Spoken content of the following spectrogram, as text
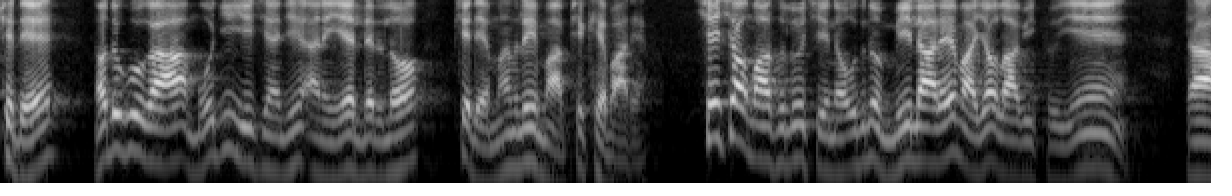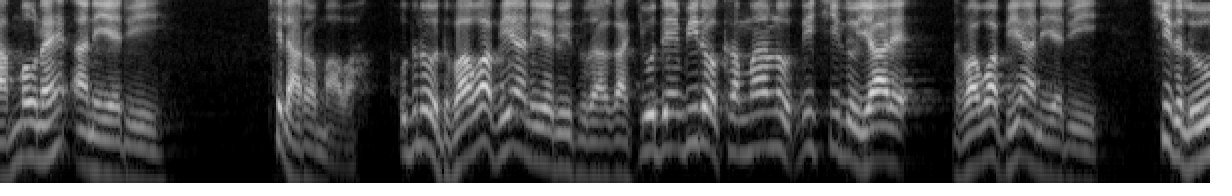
ဖြစ်တယ်နောက်တစ်ခုကမိုးကြီးရေရှမ်းချင်းအန်ရဲ့လက်တလောဖြစ်တယ်မန္တလေးမှာဖြစ်ခဲ့ပါတယ်ရှေ့လျှောက်မှာဆိုလို့ရှိရင်တော့ဦးဇင်းတို့မေလာထဲမှာရောက်လာပြီဆိုရင်ဒါမှုန်တိုင်းအန်ရဲ့တွေဖြစ်လာတော့မှာပါဦးဇင်းတို့တဘာဝဘေးအန်ရဲ့တွေဆိုတာကကြိုတင်ပြီးတော့ခံမှန်းလို့သိရှိလို့ရတဲ့တဘာဝဘေးအန်ရဲ့တွေရှိသလို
